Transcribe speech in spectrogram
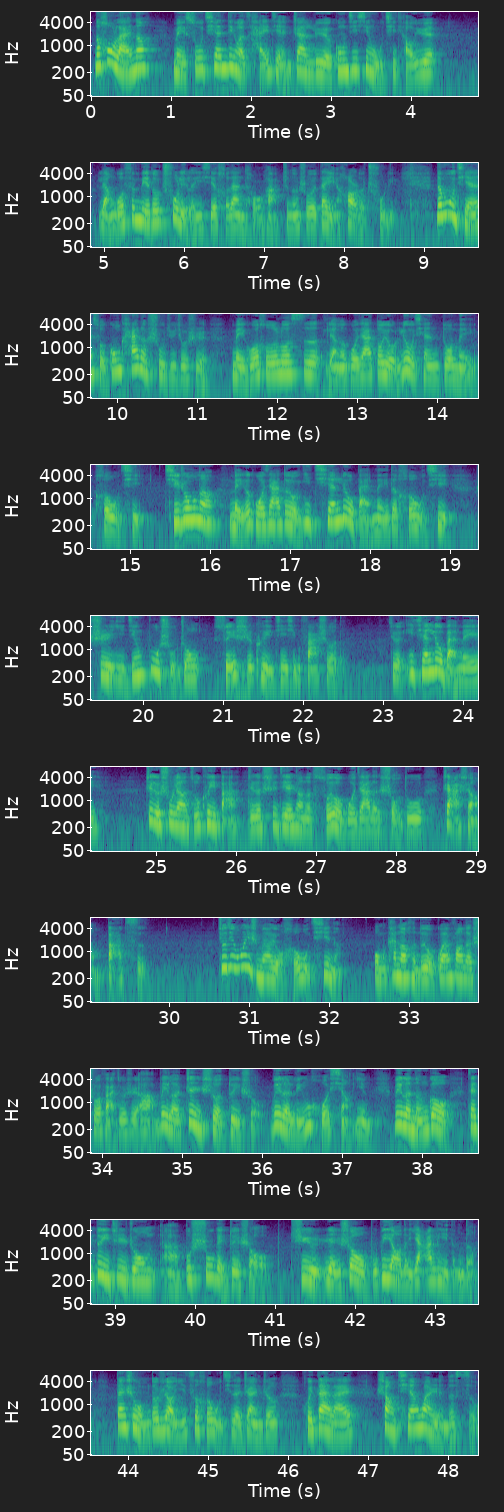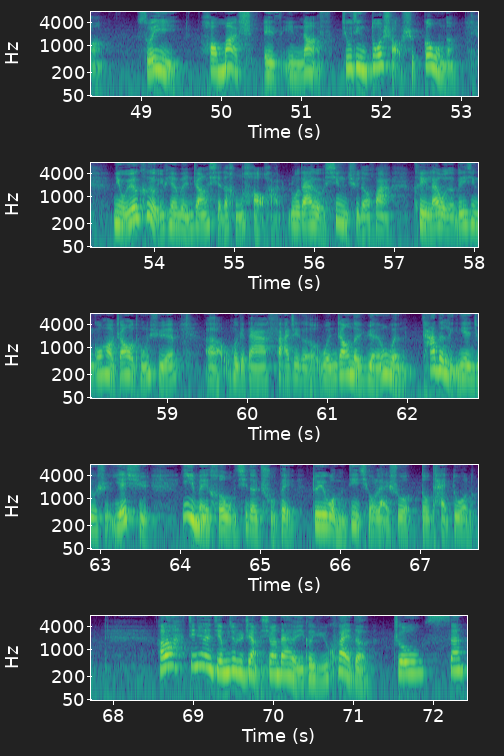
那后来呢，美苏签订了裁减战略攻击性武器条约。两国分别都处理了一些核弹头，哈，只能说带引号的处理。那目前所公开的数据就是，美国和俄罗斯两个国家都有六千多枚核武器，其中呢，每个国家都有一千六百枚的核武器是已经部署中，随时可以进行发射的。这个一千六百枚，这个数量足可以把这个世界上的所有国家的首都炸上八次。究竟为什么要有核武器呢？我们看到很多有官方的说法，就是啊，为了震慑对手，为了灵活响应，为了能够在对峙中啊不输给对手，去忍受不必要的压力等等。但是我们都知道，一次核武器的战争会带来上千万人的死亡，所以 How much is enough？究竟多少是够呢？纽约客有一篇文章写得很好哈，如果大家有兴趣的话，可以来我的微信公号找我同学，啊，我会给大家发这个文章的原文。他的理念就是，也许一枚核武器的储备对于我们地球来说都太多了。好了，今天的节目就是这样，希望大家有一个愉快的周三。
